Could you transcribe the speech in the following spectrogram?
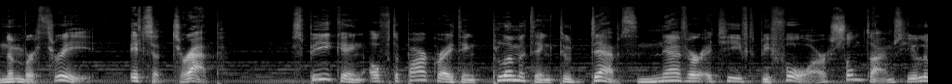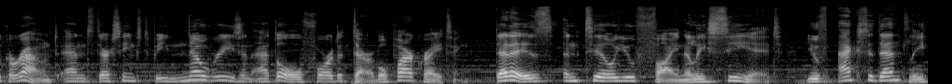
Number 3. It's a trap. Speaking of the park rating plummeting to depths never achieved before, sometimes you look around and there seems to be no reason at all for the terrible park rating. That is, until you finally see it. You've accidentally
